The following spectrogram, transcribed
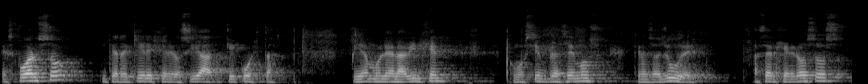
esfuerzo y que requiere generosidad, que cuesta. Pidámosle a la Virgen, como siempre hacemos, que nos ayude a ser generosos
